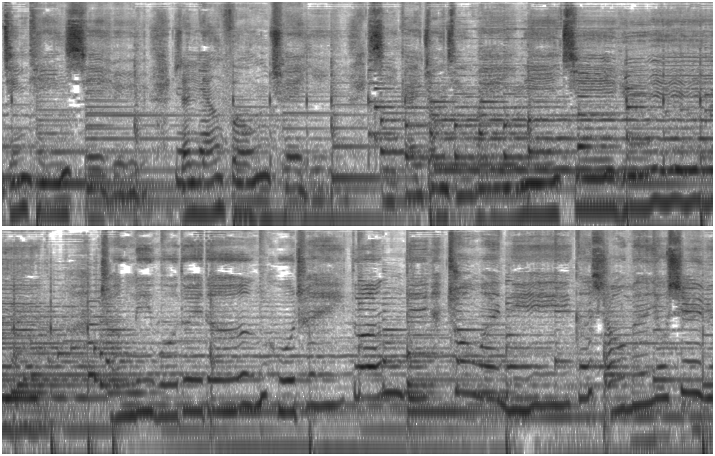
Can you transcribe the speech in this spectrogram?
静听细雨，任凉风吹影，细看妆镜为你寄语。窗里我对灯火吹断笛，窗外你歌笑门有细雨。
